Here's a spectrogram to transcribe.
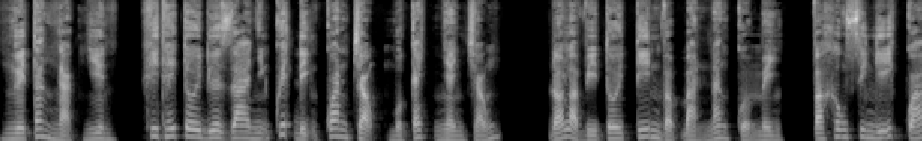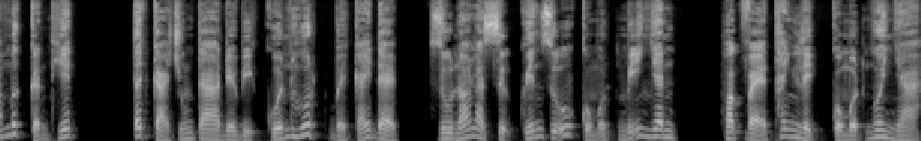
người ta ngạc nhiên khi thấy tôi đưa ra những quyết định quan trọng một cách nhanh chóng. Đó là vì tôi tin vào bản năng của mình và không suy nghĩ quá mức cần thiết. Tất cả chúng ta đều bị cuốn hút bởi cái đẹp, dù nó là sự quyến rũ của một mỹ nhân hoặc vẻ thanh lịch của một ngôi nhà.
